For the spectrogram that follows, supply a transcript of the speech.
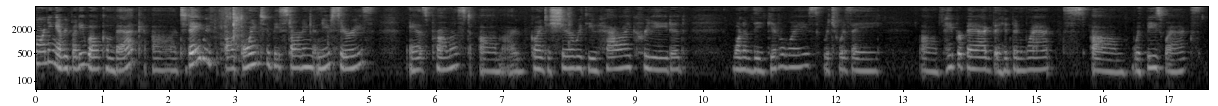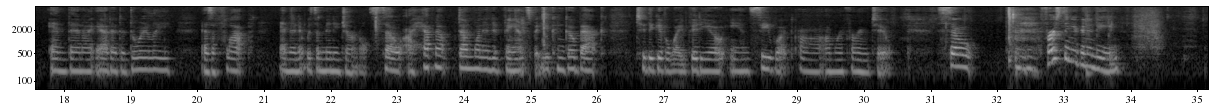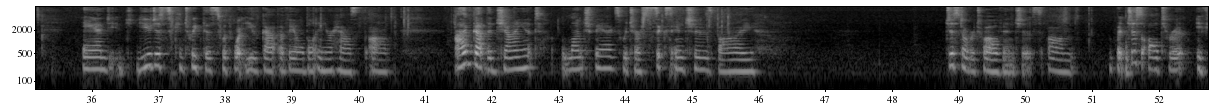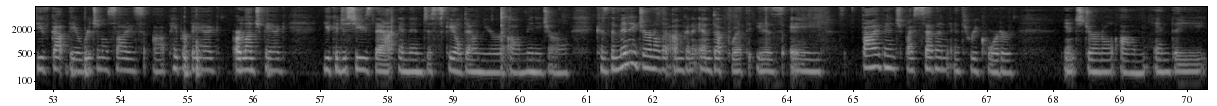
morning, everybody. Welcome back. Uh, today we are going to be starting a new series, as promised. Um, I'm going to share with you how I created one of the giveaways, which was a uh, paper bag that had been waxed um, with beeswax, and then I added a doily as a flap, and then it was a mini journal. So I have not done one in advance, but you can go back to the giveaway video and see what uh, I'm referring to. So, first thing you're going to need, and you just can tweak this with what you've got available in your house. Uh, I've got the giant lunch bags, which are six inches by just over 12 inches. Um, but just alter it. If you've got the original size uh, paper bag, or lunch bag, you can just use that and then just scale down your uh, mini journal. Because the mini journal that I'm going to end up with is a 5 inch by 7 and 3 quarter inch journal. Um, and the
